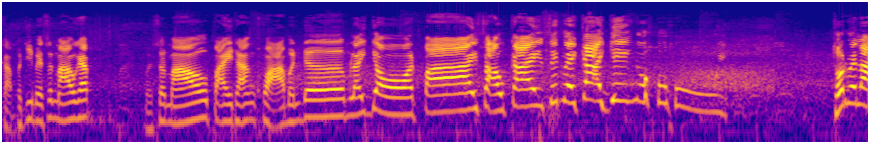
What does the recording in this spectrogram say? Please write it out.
กลับไปที่เมสันเมาส์ครับเมสันเมาส์ไปทางขวาเหมือนเดิมแล้วหยอดไปเสาไกลซิดเวก้ายิงโอ้โหทดเวลา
